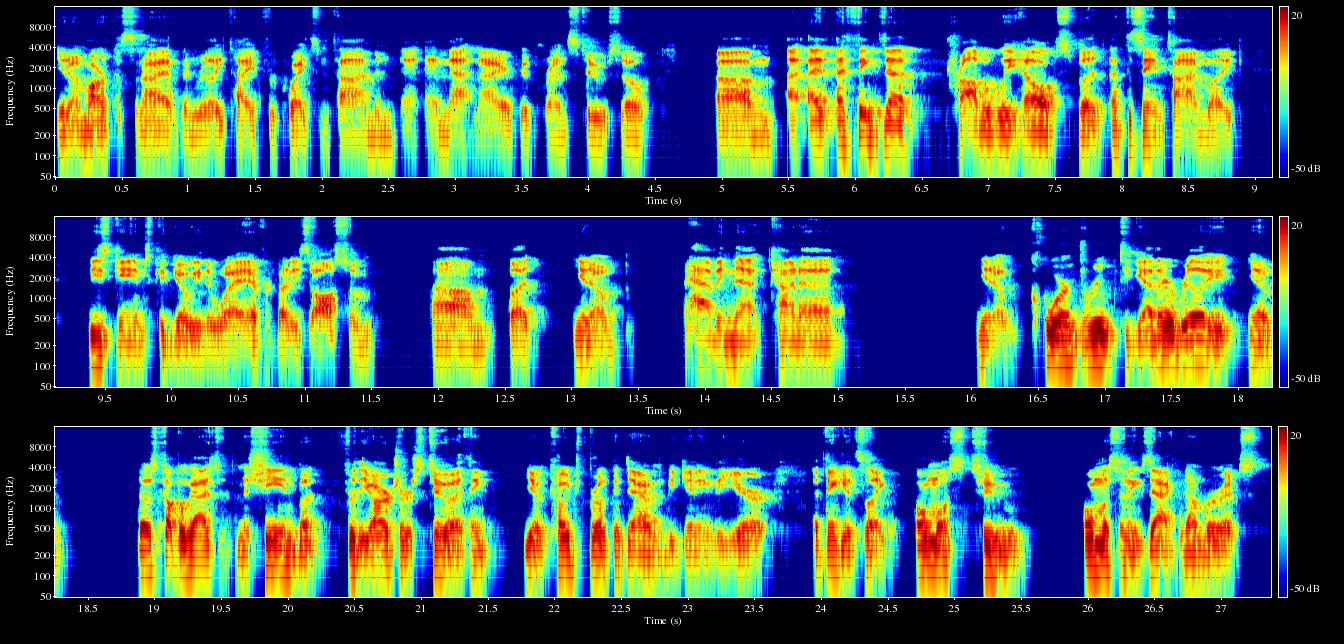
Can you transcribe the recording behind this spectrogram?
you know, Marcus and I have been really tight for quite some time, and and Matt and I are good friends too. So um, I, I think that probably helps, but at the same time, like these games could go either way. Everybody's awesome, um, but you know, having that kind of you know core group together. Really, you know, those couple guys with the machine, but for the archers too. I think you know, coach broke it down at the beginning of the year. I think it's like almost two, almost an exact number. It's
